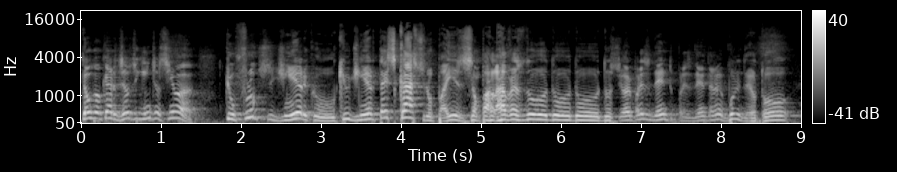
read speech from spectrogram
Então, o que eu quero dizer é o seguinte, assim, ó, que o fluxo de dinheiro, que o, que o dinheiro está escasso no país, são palavras do, do, do, do senhor presidente, do presidente da República. Eu estou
